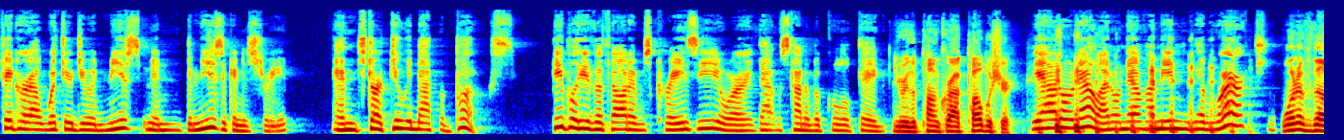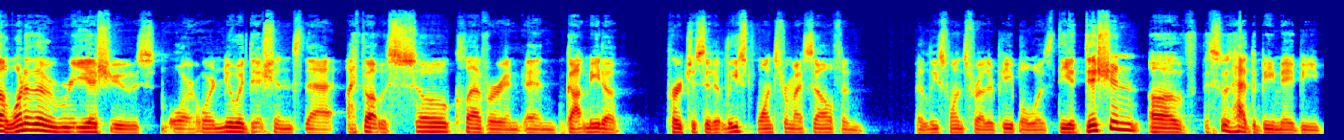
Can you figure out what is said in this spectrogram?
figure out what they're doing music in the music industry and start doing that for books people either thought I was crazy or that was kind of a cool thing. You were the punk rock publisher. Yeah, I don't know. I don't know. I mean, it worked. One of the one of the reissues or or new editions that I thought was so clever and and got me to purchase it at least once for myself and at least once for other people was the addition of this was had to be maybe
